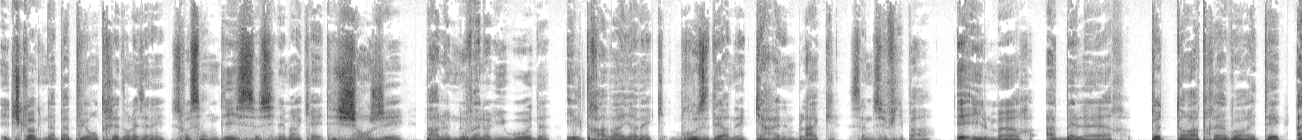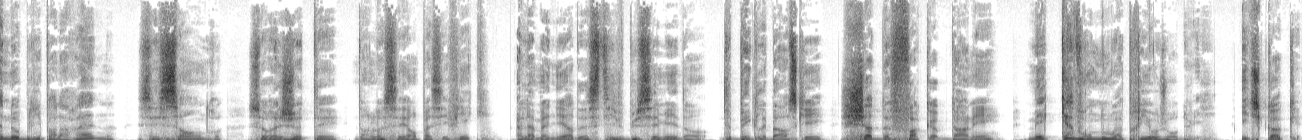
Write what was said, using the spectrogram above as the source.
Hitchcock n'a pas pu entrer dans les années 70, ce cinéma qui a été changé par le nouvel Hollywood. Il travaille avec Bruce Dern et Karen Black, ça ne suffit pas. Et il meurt à Bel Air, peu de temps après avoir été anobli par la reine. Ses cendres seraient jetées dans l'océan Pacifique à la manière de Steve Buscemi dans The Big Lebowski, Shut the fuck up Donnie. Mais qu'avons-nous appris aujourd'hui? Hitchcock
